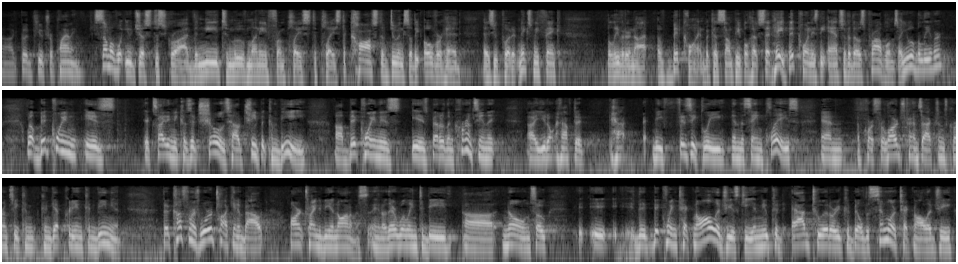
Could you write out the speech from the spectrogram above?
uh, good future planning. Some of what you just described, the need to move money from place to place, the cost of doing so, the overhead, as you put it, makes me think, believe it or not, of Bitcoin, because some people have said, hey, Bitcoin is the answer to those problems. Are you a believer? Well, Bitcoin is exciting because it shows how cheap it can be. Uh, Bitcoin is is better than currency in that uh, you don't have to ha- be physically in the same place. And of course, for large transactions, currency can, can get pretty inconvenient. The customers we're talking about aren't trying to be anonymous. You know, they're willing to be uh, known. So it, it, the Bitcoin technology is key, and you could add to it or you could build a similar technology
